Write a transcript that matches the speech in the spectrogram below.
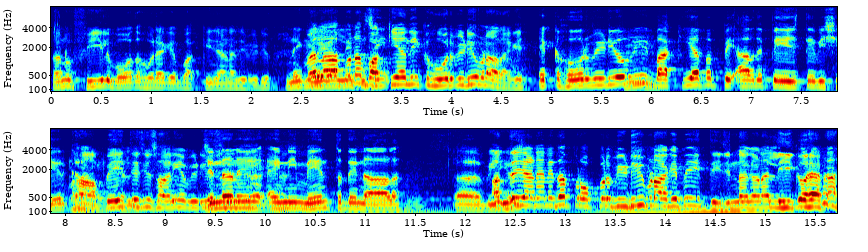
ਤੁਹਾਨੂੰ ਫੀਲ ਬਹੁਤ ਹੋ ਰਿਹਾ ਕਿ ਬਾਕੀ ਜਾਣਾ ਦੀ ਵੀਡੀਓ ਮੈਂ ਨਾ ਬਾਕੀਆਂ ਦੀ ਇੱਕ ਹੋਰ ਵੀਡੀਓ ਬਣਾ ਦਾਂਗੇ। ਇੱਕ ਹੋਰ ਵੀਡੀਓ ਵੀ ਬਾਕੀ ਆਪਾਂ ਆਪਦੇ ਪੇਜ ਤੇ ਵੀ ਸ਼ੇਅਰ ਹਾਂ ਕਰਾਂਗੇ ਪੇਜ ਤੇ ਅਸੀਂ ਸਾਰੀਆਂ ਵੀਡੀਓ ਜਿਨ੍ਹਾਂ ਨੇ ਇੰਨੀ ਮਿਹਨਤ ਦੇ ਨਾਲ ਵੀਡੀਓ ਅੱਧੇ ਜਾਣਿਆਂ ਨੇ ਤਾਂ ਪ੍ਰੋਪਰ ਵੀਡੀਓ ਹੀ ਬਣਾ ਕੇ ਭੇਜਤੀ ਜਿੰਨਾ ਗਾਣਾ ਲੀਕ ਹੋਇਆ ਨਾ।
